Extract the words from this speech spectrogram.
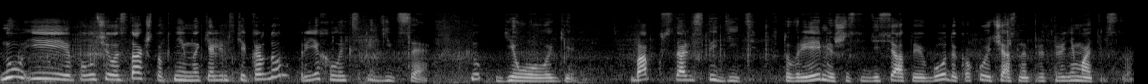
Ну и получилось так, что к ним на Киалимский кордон приехала экспедиция, ну, геологи. Бабку стали стыдить. В то время, 60-е годы, какое частное предпринимательство.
